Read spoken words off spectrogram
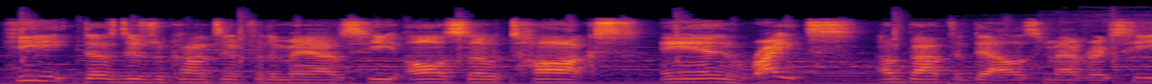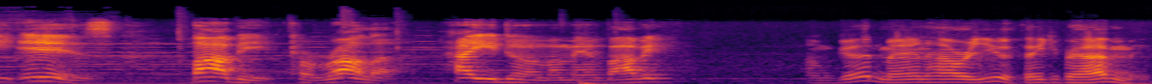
He does digital content for the Mavs. He also talks and writes about the Dallas Mavericks. He is Bobby Karalla. How you doing, my man, Bobby? I'm good, man. How are you? Thank you for having me.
